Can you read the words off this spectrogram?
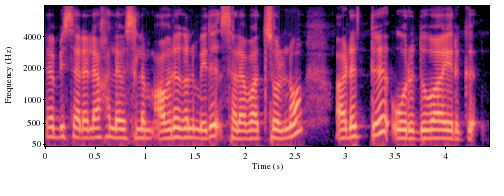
நபி சல்லாஹ் அலுவலம் அவர்கள் மீது செலவாத் சொல்லணும். அடுத்து ஒரு துவா இருக்கு.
